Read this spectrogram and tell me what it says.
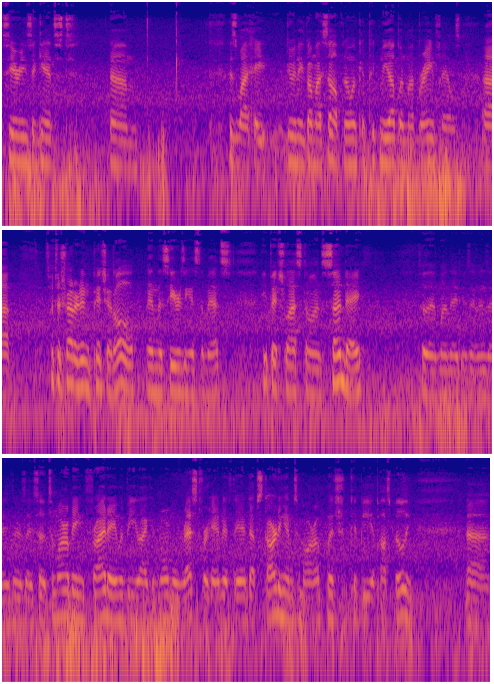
series against. Um, this is why I hate doing these by myself. No one can pick me up when my brain fails. Spencer Strider didn't pitch at all in the series against the Mets. He pitched last on Sunday. So then Monday, Tuesday, Wednesday, Thursday. So tomorrow being Friday would be like a normal rest for him if they end up starting him tomorrow, which could be a possibility. Uh,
